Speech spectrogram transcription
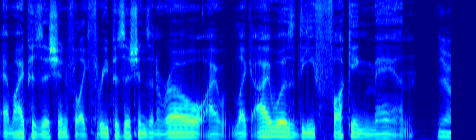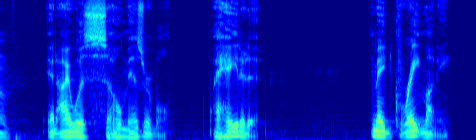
at my position for like three positions in a row. I like I was the fucking man yeah, and I was so miserable. I hated it. Made great money.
